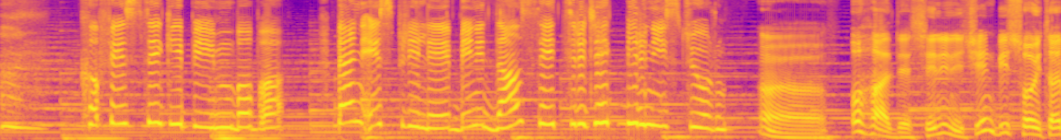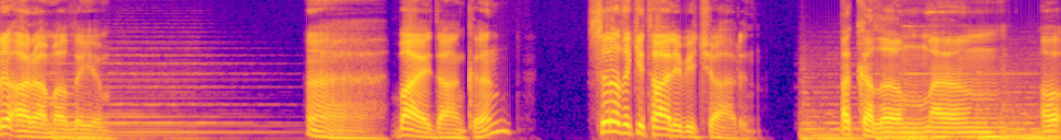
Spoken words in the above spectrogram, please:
Kafeste gibiyim baba. Ben esprili, beni dans ettirecek birini istiyorum. Ah, o halde senin için bir soytarı aramalıyım. Ah, Bay Duncan, sıradaki talibi çağırın. Bakalım. em, o,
